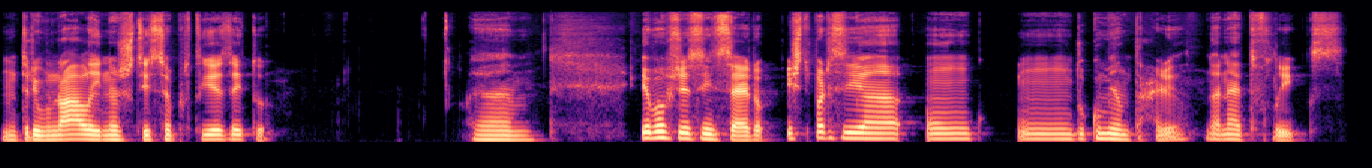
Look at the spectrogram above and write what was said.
no tribunal e na justiça portuguesa e tudo. Um, eu vou ser sincero, isto parecia um, um documentário da Netflix.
